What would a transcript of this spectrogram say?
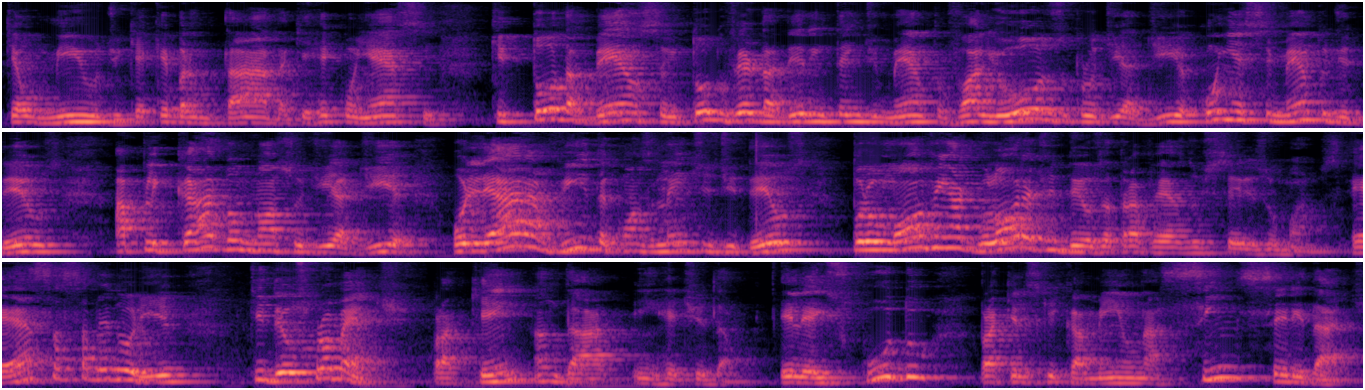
que é humilde, que é quebrantada, que reconhece que toda bênção e todo verdadeiro entendimento valioso para o dia a dia, conhecimento de Deus, aplicado no nosso dia a dia, olhar a vida com as lentes de Deus, promovem a glória de Deus através dos seres humanos. É essa sabedoria que Deus promete para quem andar em retidão. Ele é escudo para aqueles que caminham na sinceridade.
